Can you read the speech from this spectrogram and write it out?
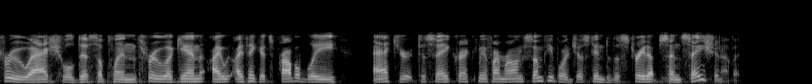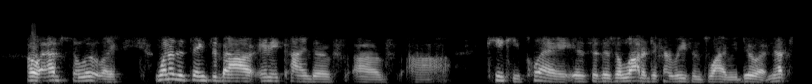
through actual discipline through, again, I, I think it's probably accurate to say, correct me if I'm wrong, some people are just into the straight up sensation of it. Oh, absolutely. One of the things about any kind of of uh, kinky play is that there's a lot of different reasons why we do it, and that's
